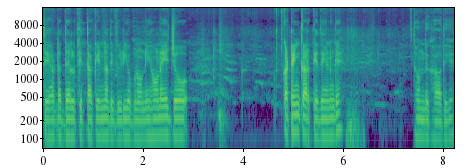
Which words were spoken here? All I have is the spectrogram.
ਤੇ ਸਾਡਾ ਦਿਲ ਕੀਤਾ ਕਿ ਇਹਨਾਂ ਦੀ ਵੀਡੀਓ ਬਣਾਉਣੀ। ਹੁਣ ਇਹ ਜੋ ਕਟਿੰਗ ਕਰਕੇ ਦੇਣਗੇ, ਤੁਹਾਨੂੰ ਦਿਖਾ ਦਈਏ।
